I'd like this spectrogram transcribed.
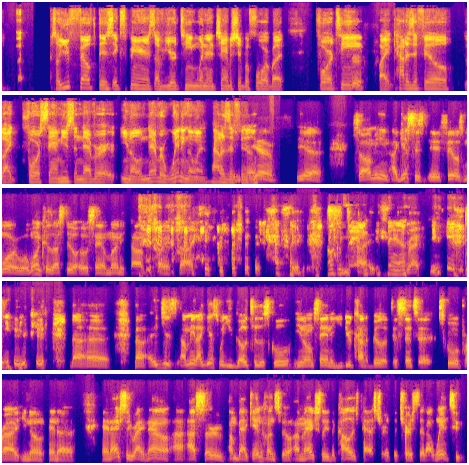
so you felt this experience of your team winning a championship before, but for a team, sure. like how does it feel like for Sam Houston never, you know, never winning one? How does it feel? Yeah. Yeah. So I mean, I guess it feels more well. One because I still owe Sam money. No, I'm just playing. Uncle Sam, Sam. right? nah, uh, nah. It just, I mean, I guess when you go to the school, you know what I'm saying, and you do kind of build up this sense of school pride, you know, and uh, and actually, right now, I, I serve. I'm back in Huntsville. I'm actually the college pastor at the church that I went to.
